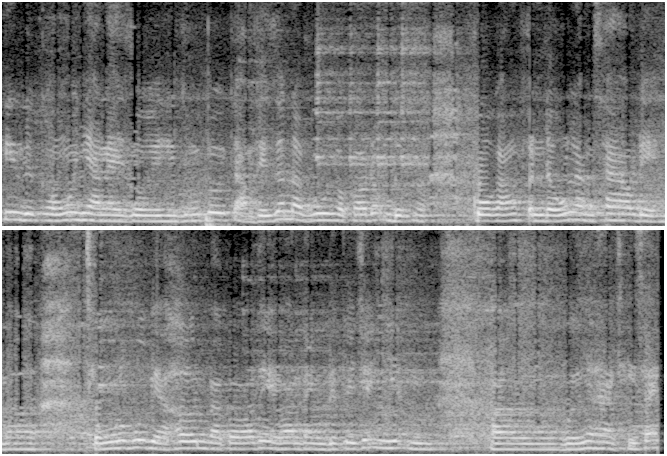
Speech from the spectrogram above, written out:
khi được có ngôi nhà này rồi thì chúng tôi cảm thấy rất là vui và có động lực cố gắng phấn đấu làm sao để mà sống nó vui vẻ hơn và có thể hoàn thành được cái trách nhiệm ờ, với ngân hàng chính sách.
